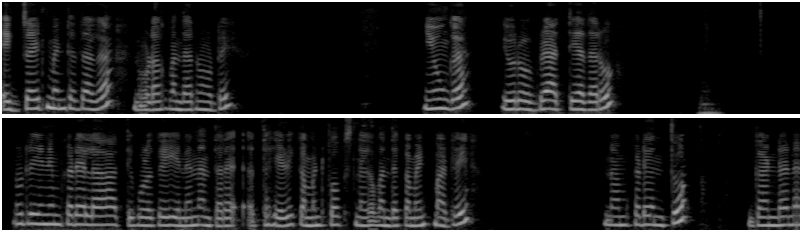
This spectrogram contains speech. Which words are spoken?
ಎಕ್ಸೈಟ್ಮೆಂಟ್ದಾಗ ನೋಡಕ್ಕೆ ಬಂದಾರ ನೋಡ್ರಿ. ಇವಂಗ ಇವ್ರೊಬ್ರೆ ಅತ್ತಿ ಅದಾರು. ನೋಡ್ರಿ ನಿಮ್ಮ ಕಡೆ ಎಲ್ಲ ಅತ್ತಿಗಳಿಗೆ ಏನೇನು ಅಂತಾರೆ ಅಂತ ಹೇಳಿ ಕಮೆಂಟ್ ಬಾಕ್ಸ್ನಾಗ ಬಂದ ಕಮೆಂಟ್ ಮಾಡ್ರಿ. ನಮ್ಮ ಕಡೆ ಅಂತೂ ಗಂಡನ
